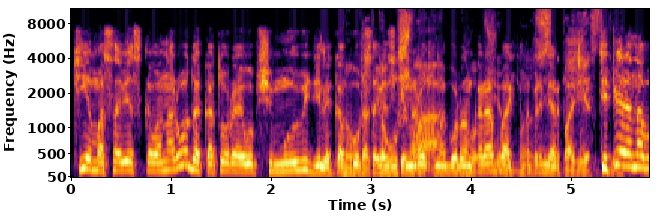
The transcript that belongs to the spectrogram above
тема советского народа, которая, в общем, мы увидели, каков ну, советский ушла, народ на Горном общем, Карабахе, например, теперь она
